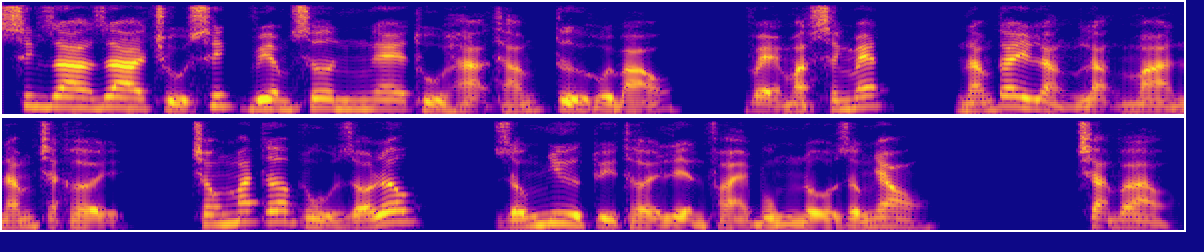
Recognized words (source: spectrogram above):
Xích ra ra chủ xích viêm sơn nghe thủ hạ thám tử hồi báo, vẻ mặt xanh mét, nắm tay lẳng lặng mà nắm chặt khởi, trong mắt ấp ủ gió lốc, giống như tùy thời liền phải bùng nổ giống nhau. Chạm vào.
